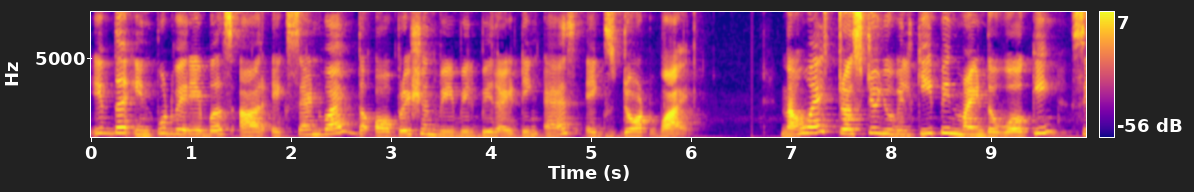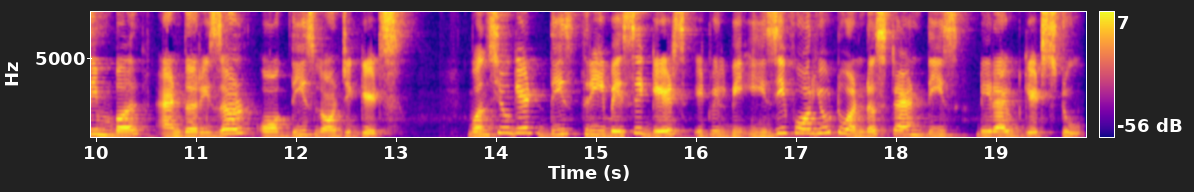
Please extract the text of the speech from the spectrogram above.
If the input variables are x and y the operation we will be writing as x dot y. Now I trust you you will keep in mind the working symbol and the result of these logic gates. Once you get these three basic gates it will be easy for you to understand these derived gates too.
